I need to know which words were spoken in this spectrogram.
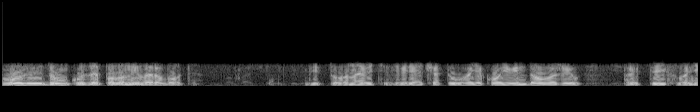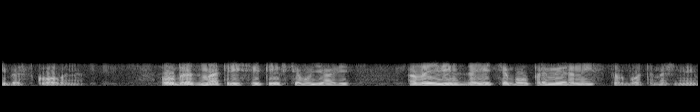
Волю і думку заполонила робота. Від того навіть звіряча туга, якою він довго жив, притихла ніби скована. Образ матері світився в уяві, але і він, здається, був примирений з турботами жнив.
